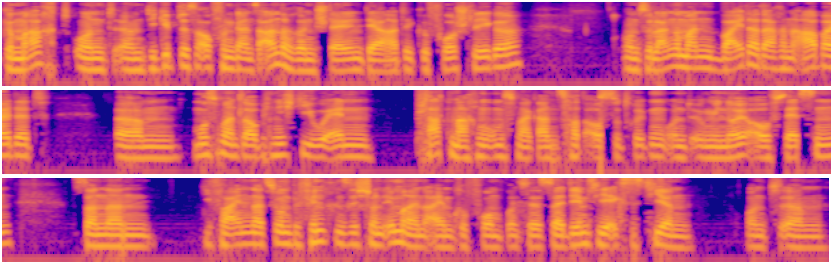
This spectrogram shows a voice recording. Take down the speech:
gemacht. Und ähm, die gibt es auch von ganz anderen Stellen, derartige Vorschläge. Und solange man weiter daran arbeitet, ähm, muss man, glaube ich, nicht die UN platt machen, um es mal ganz hart auszudrücken, und irgendwie neu aufsetzen, sondern die Vereinten Nationen befinden sich schon immer in einem Reformprozess, seitdem sie existieren. Und ähm,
